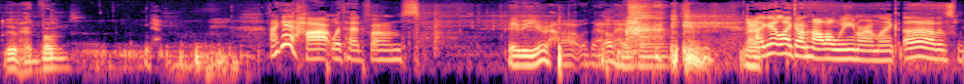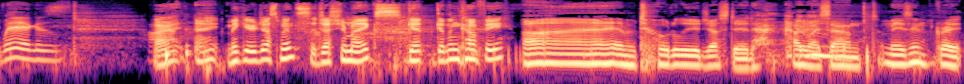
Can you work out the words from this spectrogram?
do you have headphones? i get hot with headphones baby, you're hot without headphones. i get like on halloween where i'm like oh this wig is All right, all right. Make your adjustments. Adjust your mics. Get get them comfy. I am totally adjusted. How do I sound? Amazing, great.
